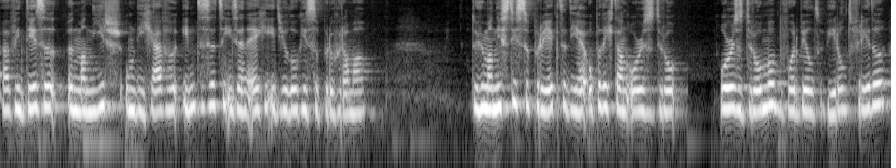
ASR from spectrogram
uh, vindt deze een manier om die gave in te zetten in zijn eigen ideologische programma. De humanistische projecten die hij oplegt aan Orr's, dromen, bijvoorbeeld wereldvrede,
